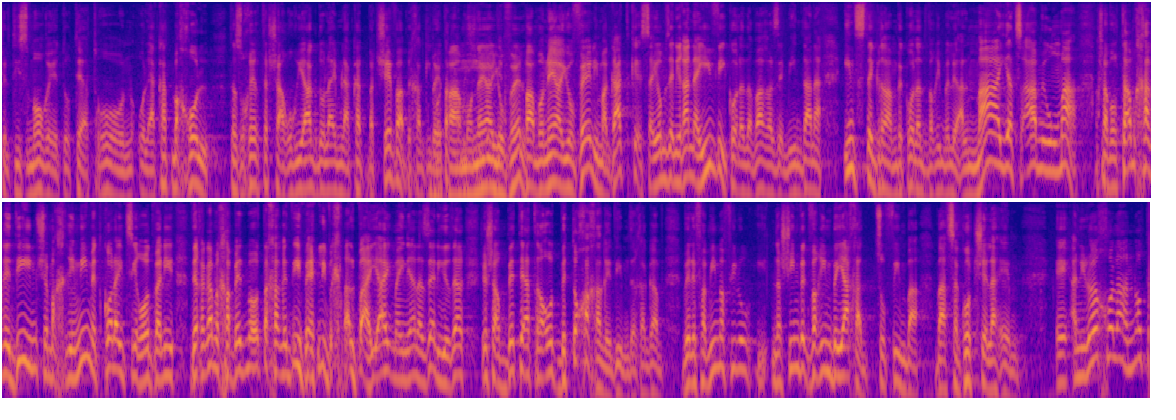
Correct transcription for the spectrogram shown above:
של תזמורת או תיאטרון או להקת מחול, אתה זוכר את השערורייה הגדולה עם להקת בת שבע בחגיגות בפעמוני היובל. פעמוני היובל עם הגטקס, היום זה נראה נאיבי כל הדבר הזה, בעידן האינסטגרם וכל הדברים האלה. על מה יצאה המהומה? עכשיו, אותם חרדים שמחרימים את כל היצירות, ואני דרך אגב מכבד מאוד את החרדים, אין לי בכלל בעיה עם העניין הזה, אני יודע שיש הרבה תיאטראות בתוך החרדים, דרך אגב, ולפעמים אפילו נשים וגברים ביחד צופים בהצגות שלהם. אה, אני לא יכול לענות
